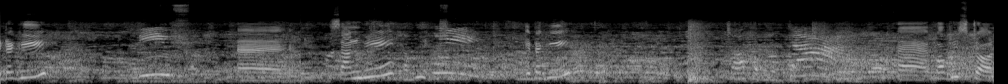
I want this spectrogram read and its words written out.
এটা কি? হ্যাঁ। সানভি? এটা কি? হ্যাঁ কফি স্টল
